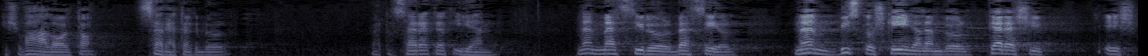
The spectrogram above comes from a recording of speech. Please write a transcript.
És vállalta szeretetből. Mert a szeretet ilyen. Nem messziről beszél, nem biztos kényelemből keresi és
